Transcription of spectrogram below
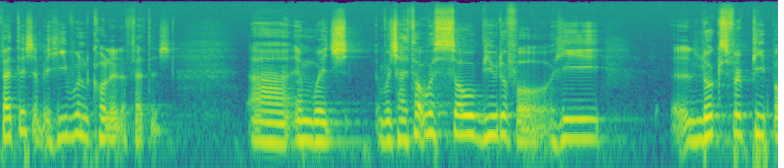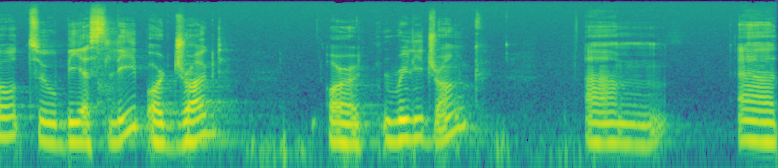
fetish, but he wouldn't call it a fetish. Uh, in which, which I thought was so beautiful. He uh, looks for people to be asleep or drugged, or really drunk, um, uh,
